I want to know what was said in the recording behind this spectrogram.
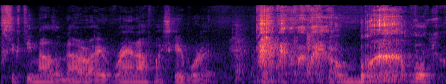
60 miles an hour I ran off my skateboard like,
